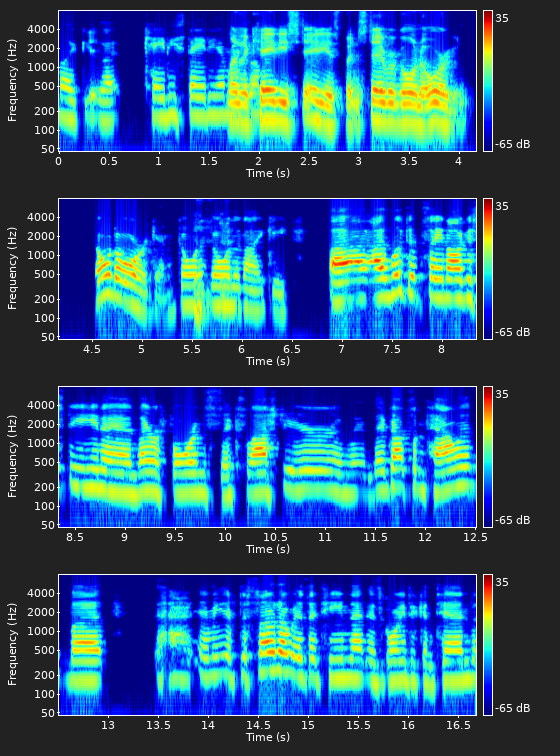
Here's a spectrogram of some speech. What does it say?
Like yeah. Katy Stadium. One of the Katy stadiums, but instead we're going to Oregon. Going to Oregon. Going going to Nike. Uh, I looked at St. Augustine and they were four and six last year, and they've got some talent, but I mean, if DeSoto is a team that is going to contend,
